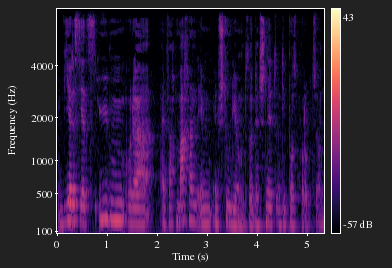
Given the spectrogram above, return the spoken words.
wir das jetzt üben oder einfach machen im, im Studium, so den Schnitt und die Postproduktion?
